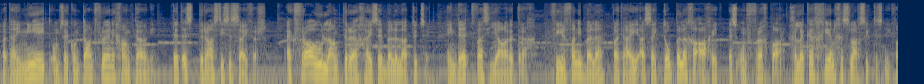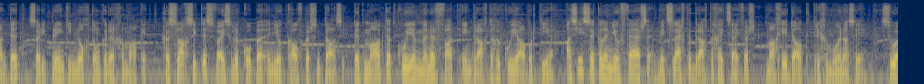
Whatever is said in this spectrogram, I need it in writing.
wat hy nie het om sy kontantvloei aan die gang te hou nie. Dit is drastiese syfers. Ek vra hoe lank terug hy sy bulle laat toets het. En dit was jare terug. Vier van die bulle wat hy as sy topbulle geag het, is onvrugbaar. Gelukkig geen geslagsiektes nie, want dit sou die prentjie nog donkerder gemaak het. Geslagsiektes wys hulle koppe in jou kalfpersentasie. Dit maak dat koeie minder vat en dragtige koeie aborteer. As jy sukkel in jou verse met slegte dragtigheidssyfers, mag jy dalk trichomonas hê. So,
